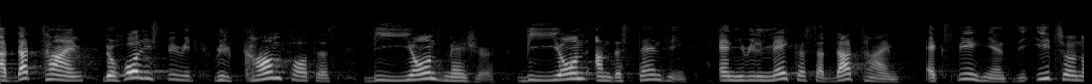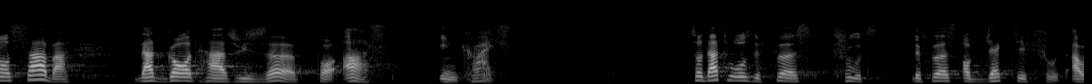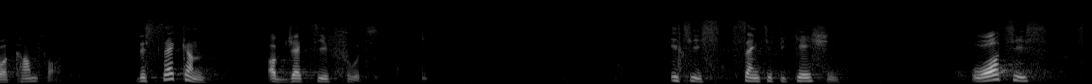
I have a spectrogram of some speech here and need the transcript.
At that time, the Holy Spirit will comfort us beyond measure, beyond understanding, and He will make us at that time experience the eternal Sabbath that God has reserved for us in Christ. So that was the first fruit, the first objective fruit, our comfort. The second objective fruit it is sanctification. What is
